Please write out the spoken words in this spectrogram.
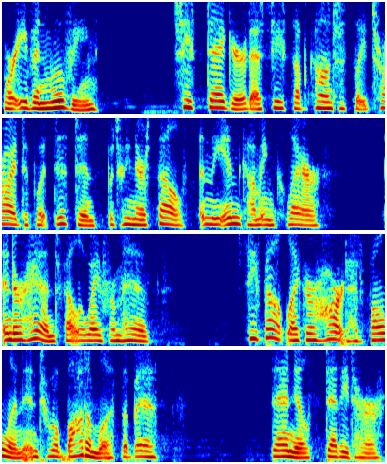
or even moving. She staggered as she subconsciously tried to put distance between herself and the incoming Claire, and her hand fell away from his. She felt like her heart had fallen into a bottomless abyss. Daniel steadied her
